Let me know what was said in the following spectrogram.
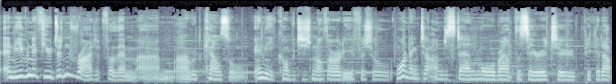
And even if you didn't write it for them, um, I would counsel any competition authority official wanting to understand more about this area to pick it up.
